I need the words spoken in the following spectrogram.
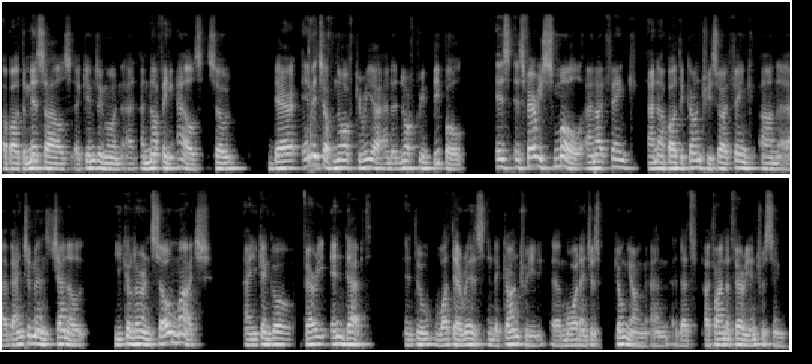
about the missiles, uh, Kim Jong Un, and, and, nothing else. So their image of North Korea and the North Korean people is is very small, and I think, and about the country. So I think on uh, Benjamin's channel, you can learn so much, and you can go very in depth into what there is in the country uh, more than just Pyongyang, and that's I find that very interesting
